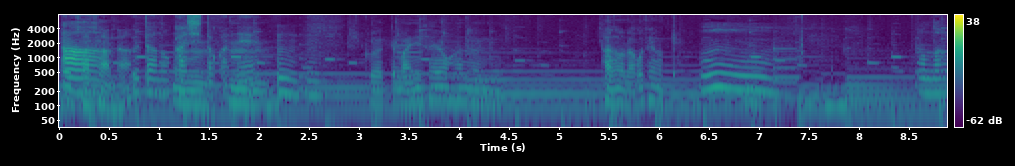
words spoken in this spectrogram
あ 가사나 ー歌の歌詞とかね、うん、 그럴 때 많이 사용하는 단어라고 생각해. うんうんうん あな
